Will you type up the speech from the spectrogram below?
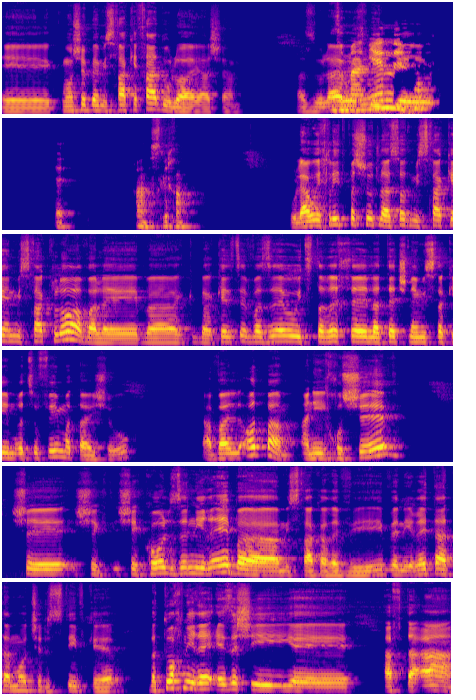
אה, כמו שבמשחק 1 הוא לא היה שם. אז אולי זה מעניין. אה, אה, סליחה. אולי הוא החליט פשוט לעשות משחק כן משחק לא אבל בקצב הזה הוא יצטרך לתת שני משחקים רצופים מתישהו. אבל עוד פעם אני חושב ש, ש, שכל זה נראה במשחק הרביעי ונראה את ההתאמות של סטיב קר. בטוח נראה איזושהי אה, הפתעה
